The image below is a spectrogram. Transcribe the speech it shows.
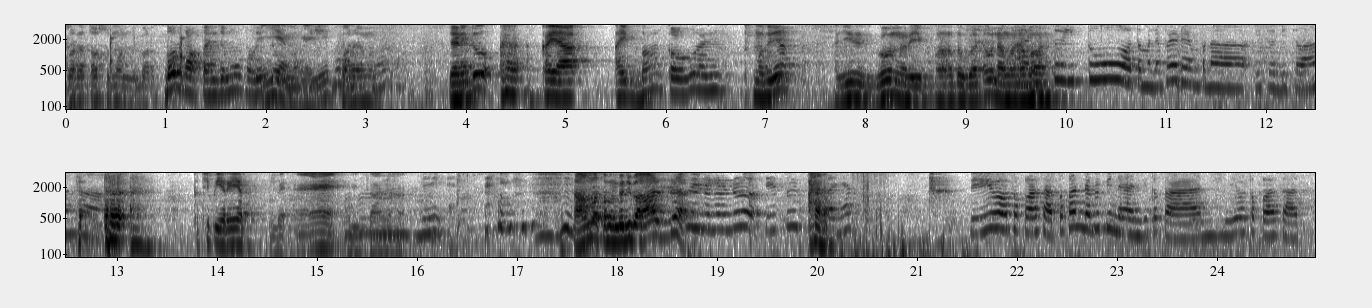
baru tau semua baru baru ngatain semua kalau itu. Iya emang kayak gitu. Dan itu kayak aib banget kalau gue anjir. Maksudnya anjir gue ngeri orang tua gue tahu Ah, nama-nama itu itu temen apa ada yang pernah itu di celana. kecipirit. Be eh, di sana. Jadi Sama temen gue juga ada. nih dengerin dulu itu ceritanya. Jadi waktu kelas 1 kan Dapi pindahan gitu kan. Jadi waktu kelas 1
